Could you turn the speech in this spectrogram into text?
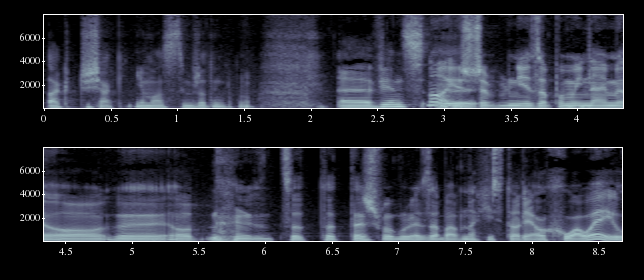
tak czy siak. Nie ma z tym żadnego problemu. E, więc... No e, jeszcze nie zapominajmy o, y, o co to też w ogóle zabawna historia, o Huawei'u,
